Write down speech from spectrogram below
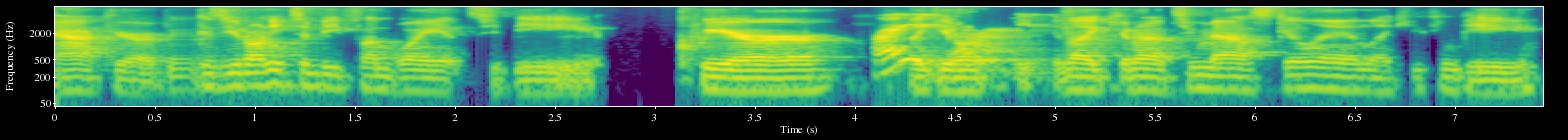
accurate because you don't need to be flamboyant to be queer right like you don't like you don't have to be masculine like you can be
